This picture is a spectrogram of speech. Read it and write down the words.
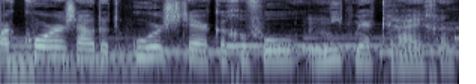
Maar Cor zou dat oersterke gevoel niet meer krijgen.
